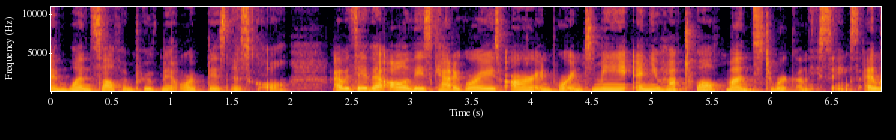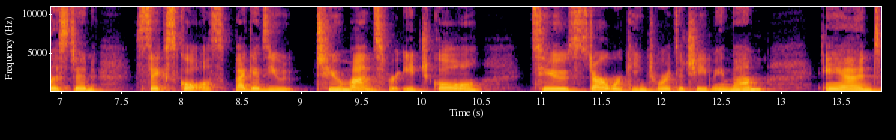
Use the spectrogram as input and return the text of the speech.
and one self improvement or business goal. I would say that all of these categories are important to me, and you have 12 months to work on these things. I listed six goals. That gives you two months for each goal to start working towards achieving them. And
